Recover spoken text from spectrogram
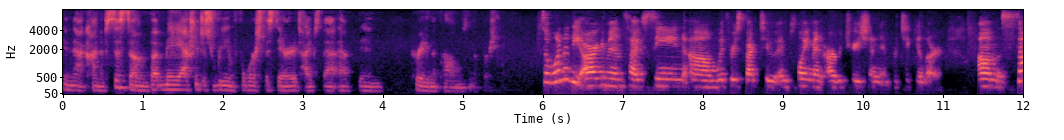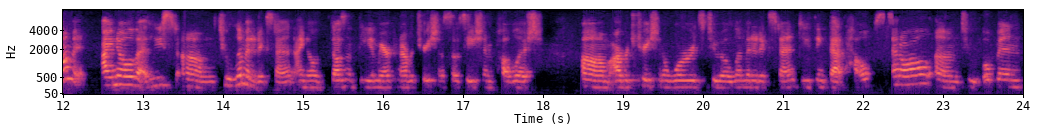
in that kind of system, but may actually just reinforce the stereotypes that have been creating the problems in the first place. So one of the arguments I've seen um, with respect to employment arbitration in particular, um, some I know that at least um, to a limited extent, I know doesn't the American Arbitration Association publish um, arbitration awards to a limited extent? Do you think that helps at all um, to open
